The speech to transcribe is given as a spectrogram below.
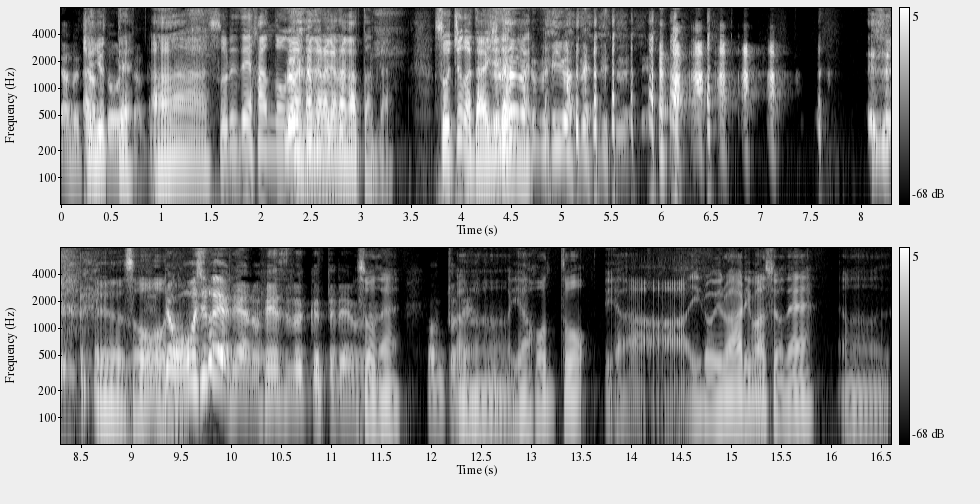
あの、ちゃあ言ってんと降りたん。で。ああ、それで反応がなかなかなかったんだ。そっちが大事だよね。すいません。うんそうだでも面白いよね、あの、フェイスブックってね。そうね。う本当ね。ん、いや、本当いやー、いろいろありますよね。うん、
